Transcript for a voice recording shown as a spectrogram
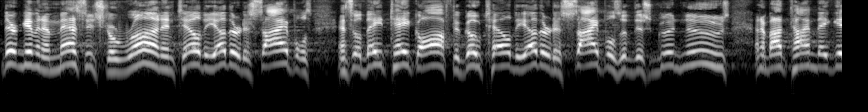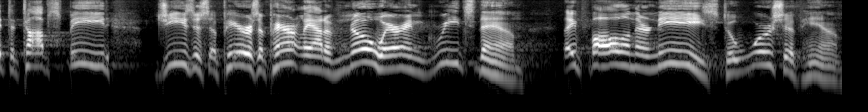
They're given a message to run and tell the other disciples. And so they take off to go tell the other disciples of this good news. And about the time they get to top speed, Jesus appears apparently out of nowhere and greets them. They fall on their knees to worship him.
